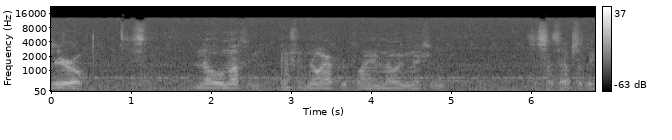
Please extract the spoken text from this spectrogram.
Zero. No, nothing. nothing. No after flame, no ignition. This is absolutely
